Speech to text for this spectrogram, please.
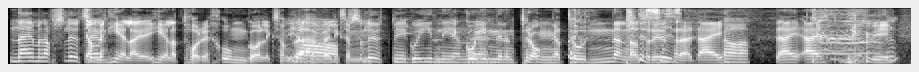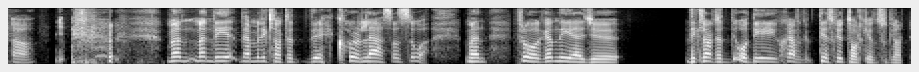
nej men absolut. Ja, så men hela, hela Torre Ungo, liksom, det här ja med liksom, absolut. Med gå in i en... gå in i den trånga tunneln. Alltså, det är Precis. sådär, nej, Ja, nej, nej. Vi, ja. men, men, det, nej, men det är klart att det går att läsa så. Men frågan är ju... Det är klart att, och det är självklart, det skulle Tolkien såklart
